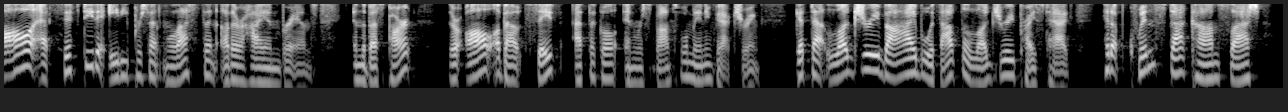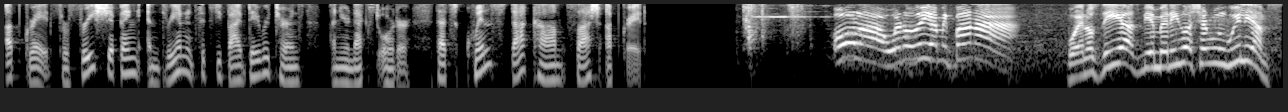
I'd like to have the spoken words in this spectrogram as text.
all at 50 to 80% less than other high-end brands. And the best part? They're all about safe, ethical and responsible manufacturing. Get that luxury vibe without the luxury price tag. Hit up quince.com slash upgrade for free shipping and 365 day returns on your next order. That's quince.com slash upgrade. Hola, buenos días, mi pana. Buenos días, bienvenido a Sherwin Williams.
